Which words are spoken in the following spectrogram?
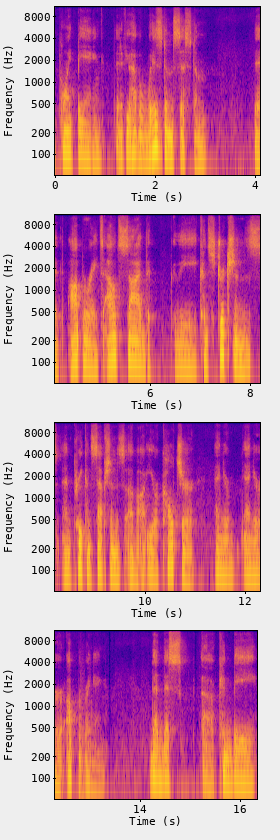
point being that if you have a wisdom system that operates outside the, the constrictions and preconceptions of uh, your culture and your, and your upbringing, then this uh, can be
